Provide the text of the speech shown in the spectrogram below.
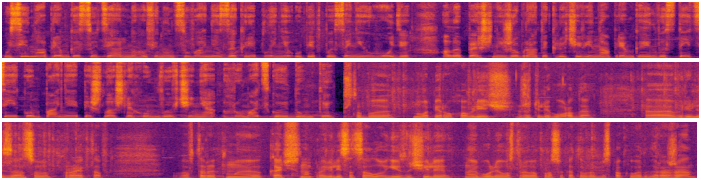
Усі напрямки соціального фінансування закріплені у підписаній угоді. Але перш ніж обрати ключові напрямки інвестицій, компанія пішла шляхом вивчення громадської думки. чтобы, ну, во-первых, вовлечь жителей города э, в реализацию проектов. Во-вторых, мы качественно провели социологию, изучили наиболее острые вопросы, которые беспокоят горожан,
